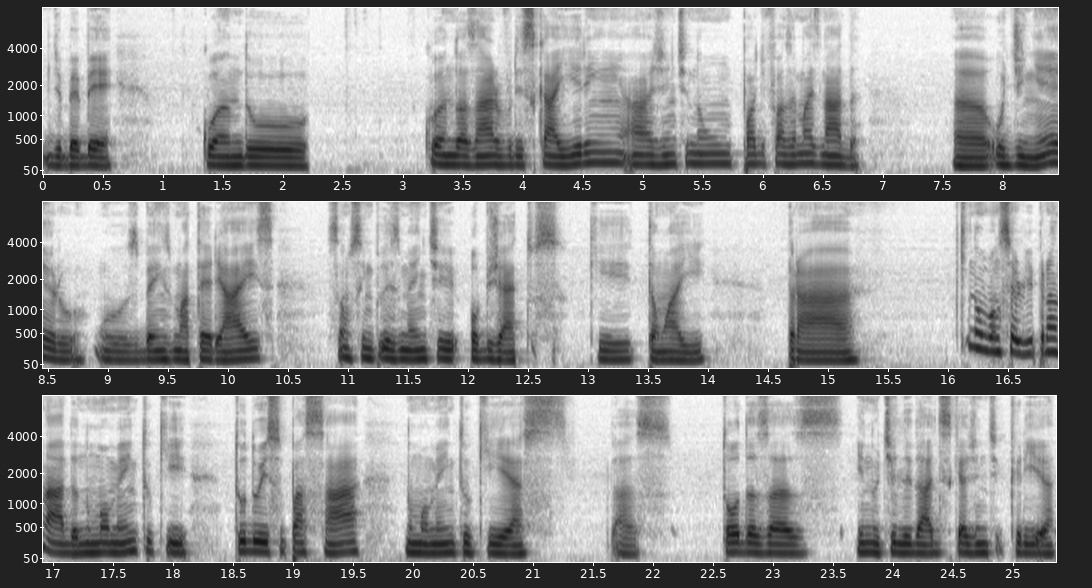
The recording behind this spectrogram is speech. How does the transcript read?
de beber, quando, quando as árvores caírem, a gente não pode fazer mais nada. Uh, o dinheiro, os bens materiais, são simplesmente objetos que estão aí para que não vão servir para nada. No momento que tudo isso passar, no momento que as, as todas as inutilidades que a gente cria,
